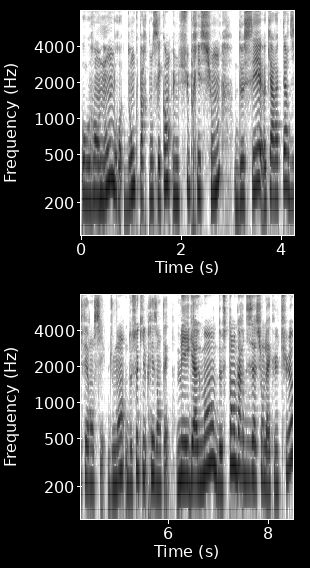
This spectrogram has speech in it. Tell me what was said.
au grand nombre, donc par conséquent une suppression de ses euh, caractères différenciés, du moins de ceux qu'il présentait, mais également de standardisation de la culture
